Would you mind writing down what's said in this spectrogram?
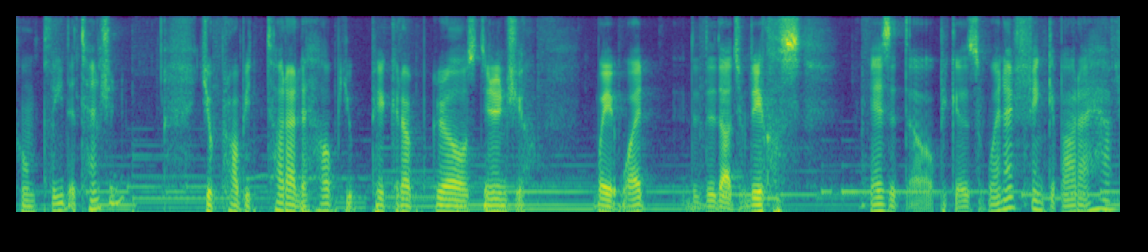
complete attention. You probably thought I'd help you pick it up girls, didn't you? Wait, what? That's ridiculous. Is it though? Because when I think about it, I have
